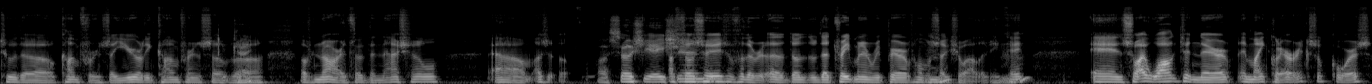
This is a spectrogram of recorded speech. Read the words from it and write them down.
to the conference, a yearly conference of okay. uh, of NARTH, of the National um, Association Association for the, uh, the, the treatment and repair of homosexuality. Mm-hmm. Okay, mm-hmm. and so I walked in there, and my clerics, of course,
